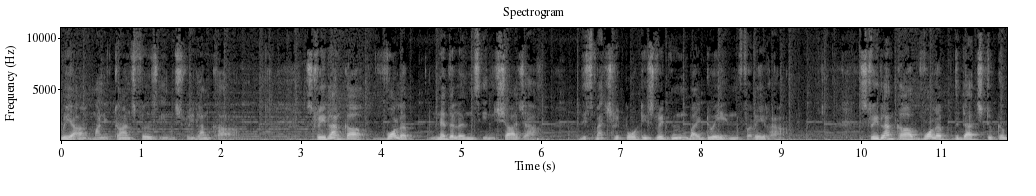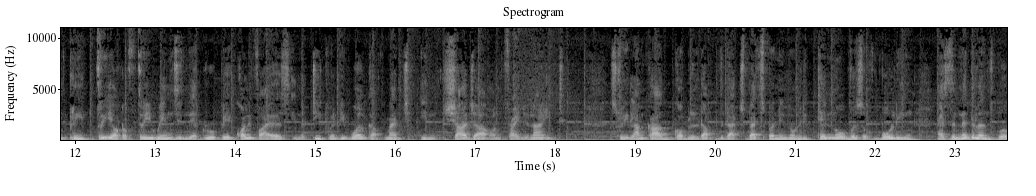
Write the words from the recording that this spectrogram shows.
RIA money transfers in Sri Lanka. Sri Lanka wallop Netherlands in Sharjah. This match report is written by Dwayne Ferreira. Sri Lanka walloped the Dutch to complete three out of three wins in their Group A qualifiers in a T20 World Cup match in Sharjah on Friday night. Sri Lanka gobbled up the Dutch batsmen in only 10 overs of bowling as the Netherlands were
